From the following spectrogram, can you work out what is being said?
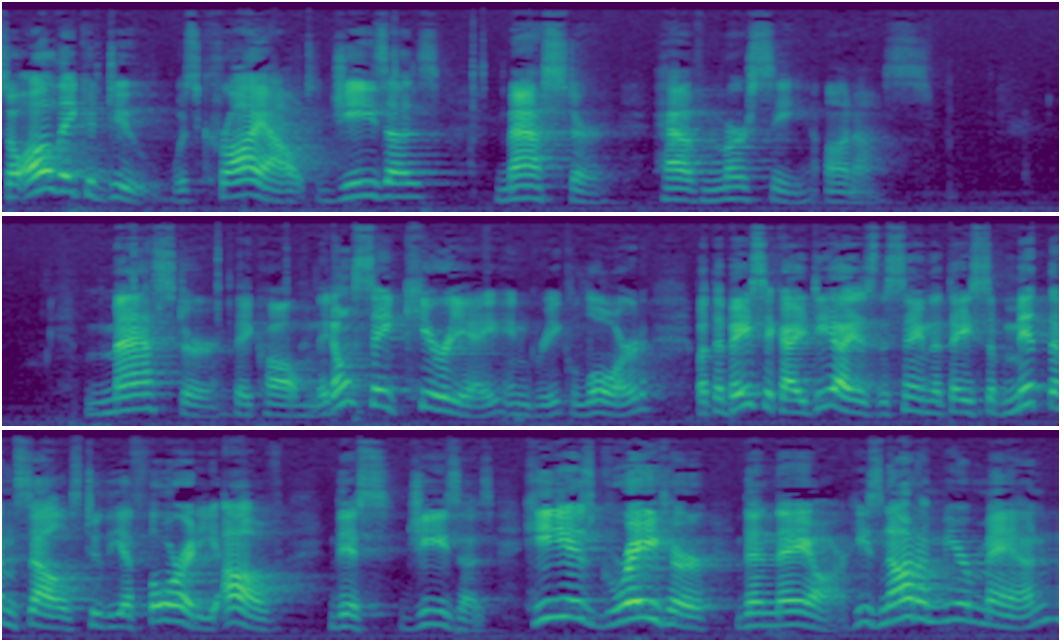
So all they could do was cry out, Jesus, Master, have mercy on us. Master, they call him. They don't say Kyrie in Greek, Lord, but the basic idea is the same that they submit themselves to the authority of this Jesus. He is greater than they are. He's not a mere man,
